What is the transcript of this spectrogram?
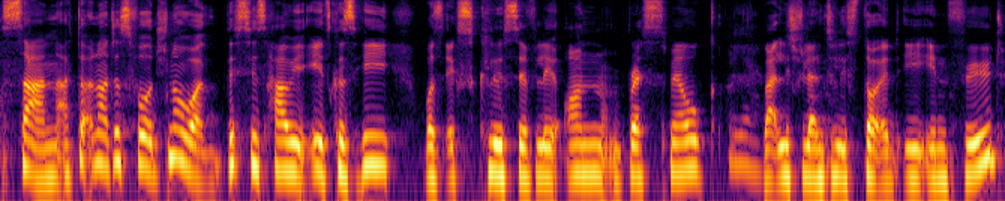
son, I don't know. I just thought, you know what, this is how he eats because he was exclusively on breast milk, Yeah. like literally until he started eating food,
